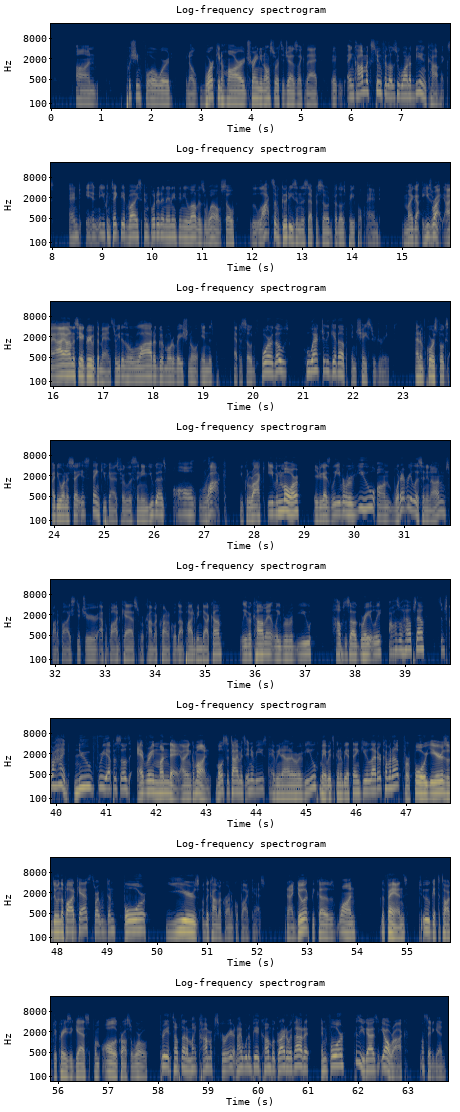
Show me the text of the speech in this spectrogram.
on pushing forward, you know, working hard, training, all sorts of jazz like that. And, comics too, for those who want to be in comics and, and you can take the advice and put it in anything you love as well. So lots of goodies in this episode for those people. And my God, he's right. I, I honestly agree with the man. So he does a lot of good motivational in this episode for those who actually get up and chase their dreams. And of course, folks, I do want to say is thank you guys for listening. You guys all rock. You could rock even more if you guys leave a review on whatever you're listening on Spotify, Stitcher, Apple Podcasts, or ComicChronicle.podbean.com. Leave a comment, leave a review helps us out greatly. Also helps out subscribe. New free episodes every Monday. I mean, come on. Most of the time it's interviews, every now and then a review. Maybe it's going to be a thank you letter coming up for four years of doing the podcast. That's right, we've done four years of the Comic Chronicle podcast. And I do it because, one, the fans, two, get to talk to crazy guests from all across the world. Three, it's helped out in my comics career, and I wouldn't be a comic book writer without it. And four, because of you guys, y'all rock. I'll say it again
